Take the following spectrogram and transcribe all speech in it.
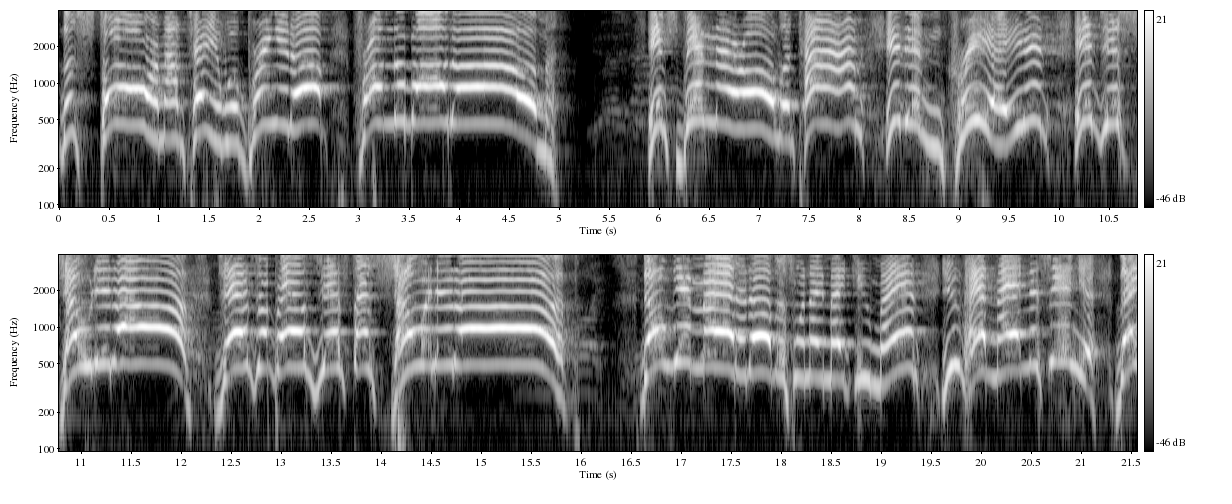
The storm, I'll tell you, will bring it up from the bottom. It's been there all the time. It didn't create it, it just showed it up. Jezebel's just a showing it up. Don't get mad at others when they make you mad. You've had madness in you. They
